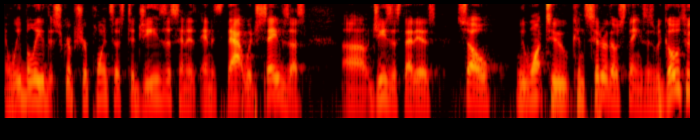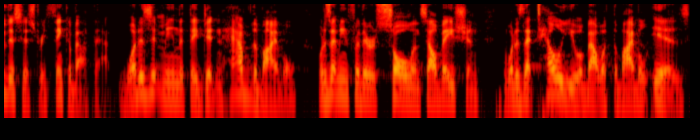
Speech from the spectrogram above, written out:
And we believe that Scripture points us to Jesus, and, it, and it's that which saves us, uh, Jesus, that is. So we want to consider those things. As we go through this history, think about that. What does it mean that they didn't have the Bible? What does that mean for their soul and salvation? What does that tell you about what the Bible is?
